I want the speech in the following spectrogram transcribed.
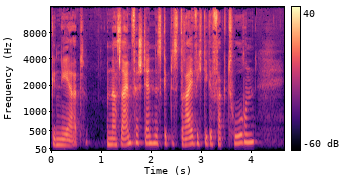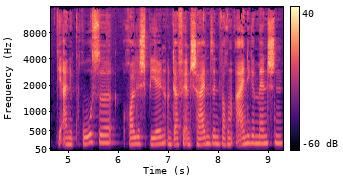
genähert. Und nach seinem Verständnis gibt es drei wichtige Faktoren, die eine große Rolle spielen und dafür entscheidend sind, warum einige Menschen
